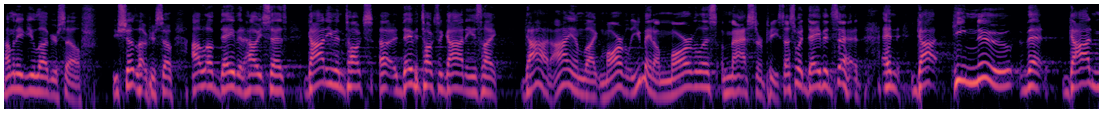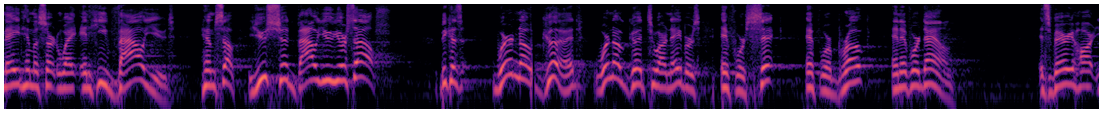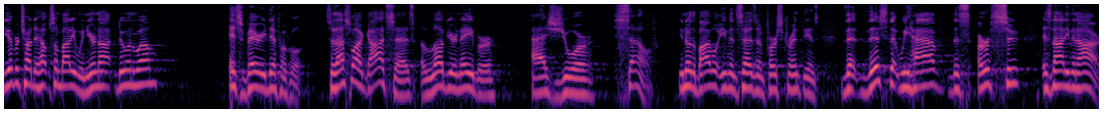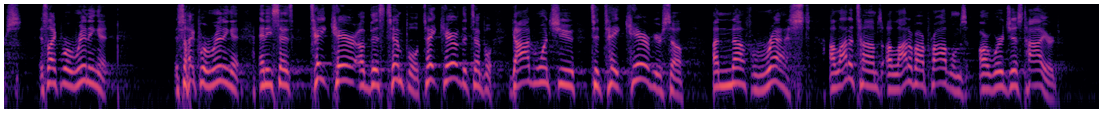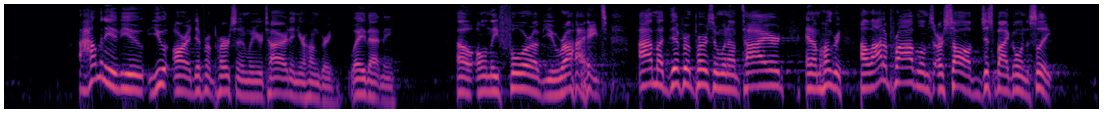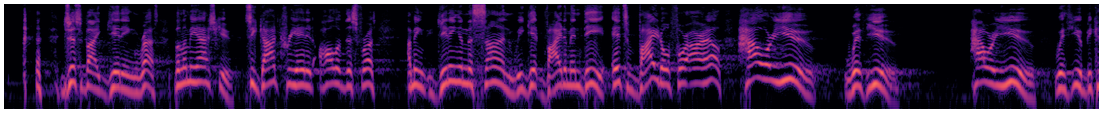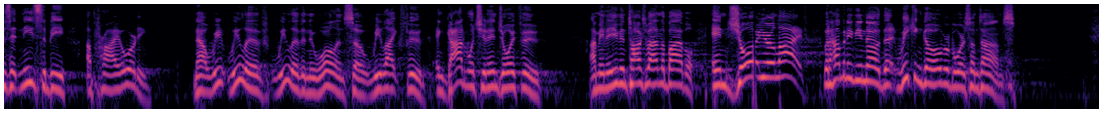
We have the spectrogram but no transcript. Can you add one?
How many of you love yourself? You should love yourself. I love David, how he says, God even talks, uh, David talks to God and he's like, God, I am like marvelous. You made a marvelous masterpiece. That's what David said. And God, he knew that God made him a certain way and he valued himself. You should value yourself because we're no good. We're no good to our neighbors if we're sick, if we're broke, and if we're down. It's very hard. You ever tried to help somebody when you're not doing well? It's very difficult. So that's why God says, love your neighbor as yourself. You know, the Bible even says in 1 Corinthians that this that we have, this earth suit, is not even ours. It's like we're renting it. It's like we're renting it. And he says, Take care of this temple. Take care of the temple. God wants you to take care of yourself. Enough rest. A lot of times, a lot of our problems are we're just tired. How many of you, you are a different person when you're tired and you're hungry? Wave at me. Oh, only four of you, right. I'm a different person when I'm tired and I'm hungry. A lot of problems are solved just by going to sleep. just by getting rest. But let me ask you see, God created all of this for us. I mean, getting in the sun, we get vitamin D. It's vital for our health. How are you with you? How are you with you? Because it needs to be a priority. Now, we, we, live, we live in New Orleans, so we like food, and God wants you to enjoy food. I mean, it even talks about in the Bible enjoy your life. But how many of you know that we can go overboard sometimes?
